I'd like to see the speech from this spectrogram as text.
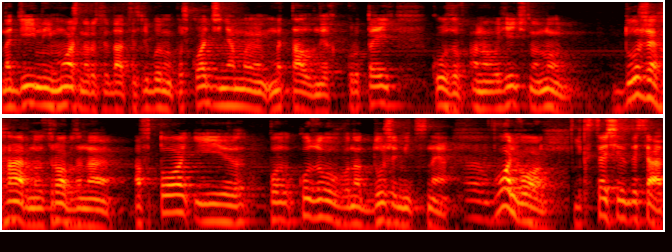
Надійний, можна розглядати з любими пошкодженнями. Метал в них крутий, кузов аналогічно. Ну, дуже гарно зроблене авто, і по кузову воно дуже міцне. Volvo XC60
